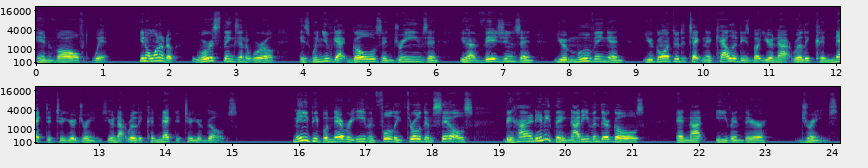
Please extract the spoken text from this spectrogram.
involved with. You know, one of the worst things in the world is when you've got goals and dreams and you have visions and you're moving and you're going through the technicalities, but you're not really connected to your dreams. You're not really connected to your goals. Many people never even fully throw themselves behind anything, not even their goals and not even their dreams.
